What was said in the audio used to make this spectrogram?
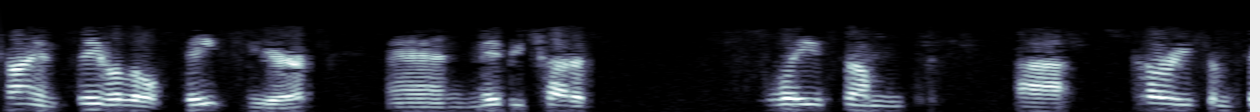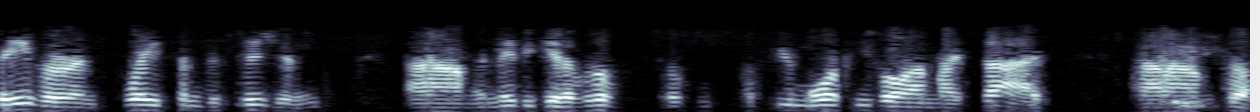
try and save a little face here and maybe try to sway some, uh, curry some favor and sway some decisions, um, and maybe get a little, a, a few more people on my side. Um, so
